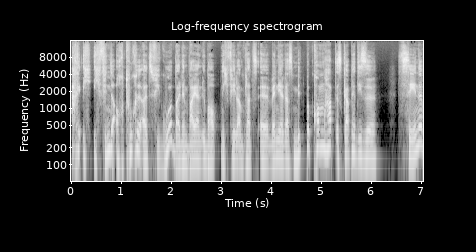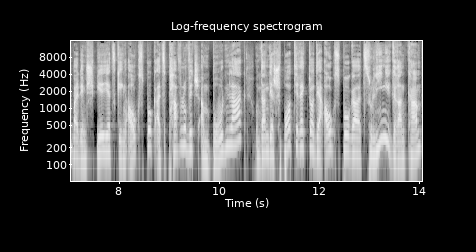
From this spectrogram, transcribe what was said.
Ach, ich, ich finde auch Tuchel als Figur bei den Bayern überhaupt nicht fehl am Platz. Äh, wenn ihr das mitbekommen habt, es gab ja diese Szene bei dem Spiel jetzt gegen Augsburg, als Pavlovic am Boden lag und dann der Sportdirektor der Augsburger zur Linie gerannt kam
